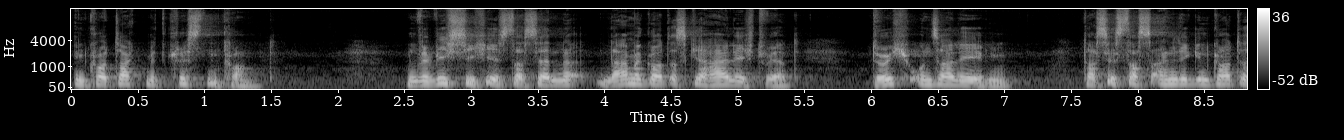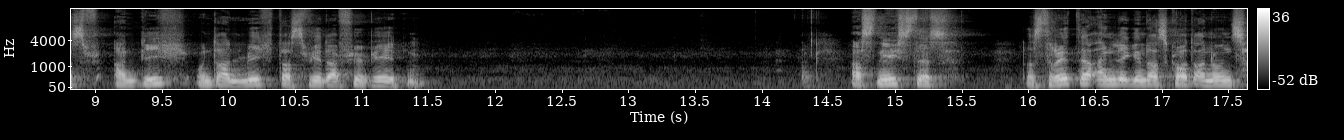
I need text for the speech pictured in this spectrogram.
in Kontakt mit Christen kommt. Und wie wichtig ist, dass der Name Gottes geheiligt wird durch unser Leben. Das ist das Anliegen Gottes an dich und an mich, dass wir dafür beten. Als nächstes, das dritte Anliegen, das Gott an uns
